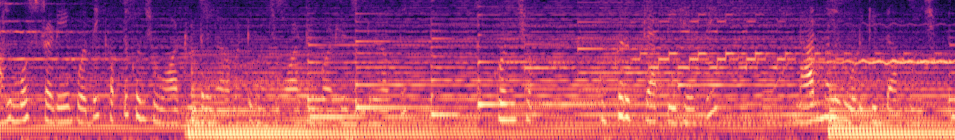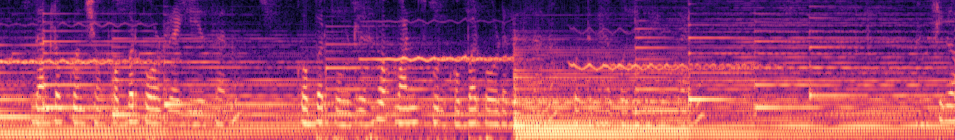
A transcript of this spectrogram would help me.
ఆల్మోస్ట్ రెడీ అయిపోద్ది. కాకపోతే కొంచెం వాటర్ ఉంటుంది కాబట్టి కొంచెం వాటర్ వాటర్ ఉంటుంది కాబట్టి కొంచెం కుక్కర్ క్యాప్ తీసేసి నార్మల్గా ఉడికిద్దాం కొంచెం. దాంట్లో కొంచెం కొబ్బరి పౌడర్ వేసాను కొబ్బరి పౌడర్ వేసాను వన్ స్పూన్ కొబ్బరి పౌడర్ వేసాను కొత్తిమీర పుదీనా వేసాను మంచిగా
